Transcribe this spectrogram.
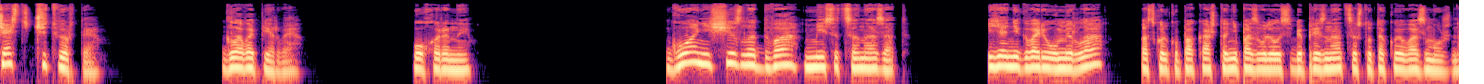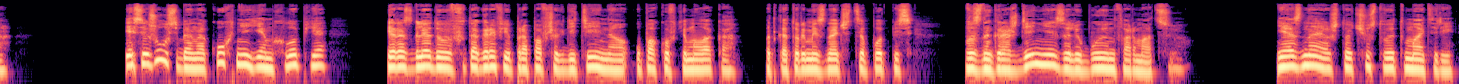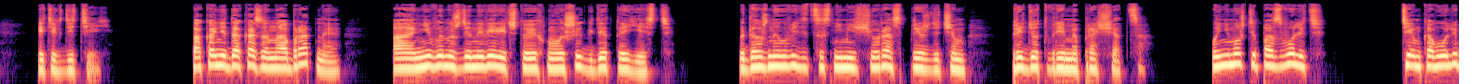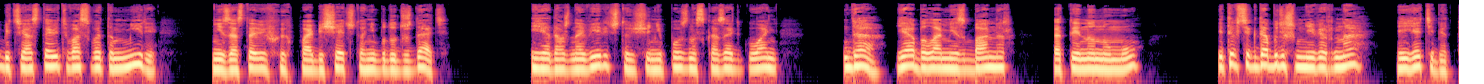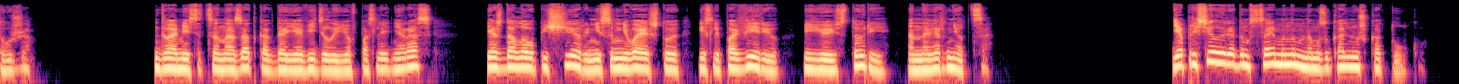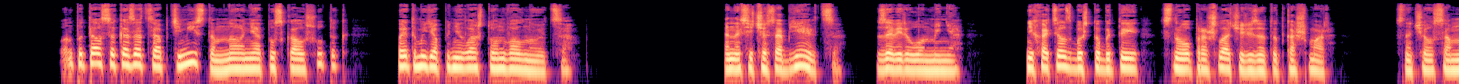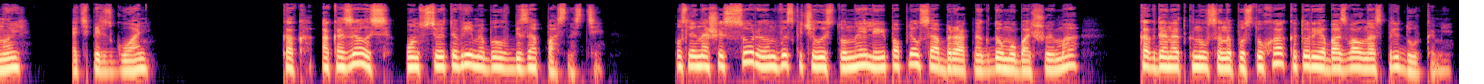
Часть четвертая. Глава первая. Похороны. Гуань исчезла два месяца назад. я не говорю «умерла», поскольку пока что не позволила себе признаться, что такое возможно. Я сижу у себя на кухне, ем хлопья и разглядываю фотографии пропавших детей на упаковке молока, под которыми значится подпись «Вознаграждение за любую информацию». Я знаю, что чувствуют матери этих детей. Пока не доказано обратное, а они вынуждены верить, что их малыши где-то есть. Вы должны увидеться с ними еще раз, прежде чем придет время прощаться. Вы не можете позволить тем, кого любите, оставить вас в этом мире, не заставив их пообещать, что они будут ждать. И я должна верить, что еще не поздно сказать Гуань, «Да, я была мисс Баннер, а ты Нунуму, и ты всегда будешь мне верна, и я тебе тоже». Два месяца назад, когда я видел ее в последний раз, я ждала у пещеры, не сомневаясь, что, если поверю ее истории, она вернется. Я присела рядом с Саймоном на музыкальную шкатулку. Он пытался казаться оптимистом, но не отпускал шуток, поэтому я поняла, что он волнуется. «Она сейчас объявится», — заверил он меня. «Не хотелось бы, чтобы ты снова прошла через этот кошмар. Сначала со мной, а теперь с Гуань». Как оказалось, он все это время был в безопасности. После нашей ссоры он выскочил из туннеля и поплелся обратно к дому Большой Ма, когда наткнулся на пастуха, который обозвал нас придурками.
